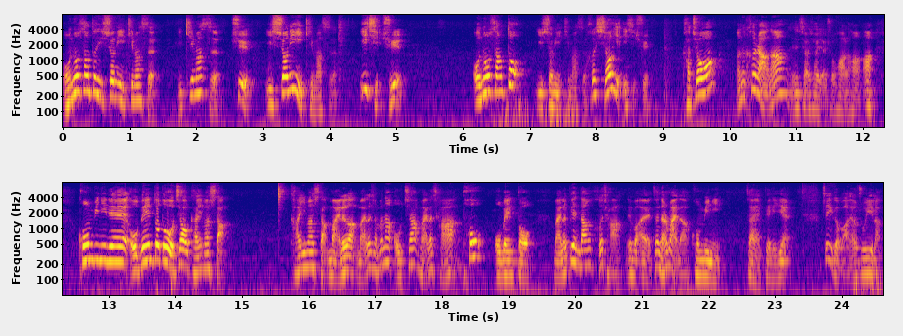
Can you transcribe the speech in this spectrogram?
おのさんと一緒に行きます。行きます。去一緒に行きます。一起去。おのさんと一緒に行きます。和小野一起去。課長啊，那科长呢？小小野说话了哈啊。コンビニでお弁当とお茶を買いました。 買いました。买了买了什么呢？お茶买了茶。とお弁当买了便当和茶，对吧？哎，在哪儿买的？コンビニ在便利店。这个吧要注意了。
